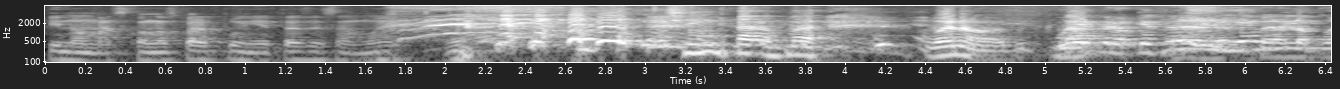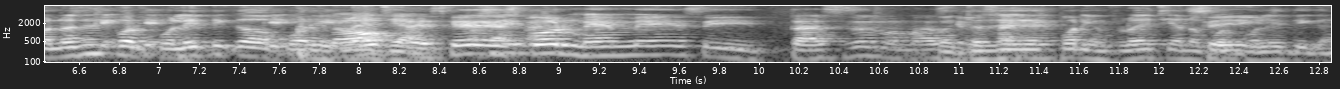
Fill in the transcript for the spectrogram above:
Y nomás conozco al puñetas de Samuel. Chingada madre. Bueno, Güey, no, pero qué feo Pero, sería, pero güey, lo conoces por política o por que- No, influencia. es que O sea, es por memes y todas esas mamadas. que Entonces es por influencia, no Sí. por política.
